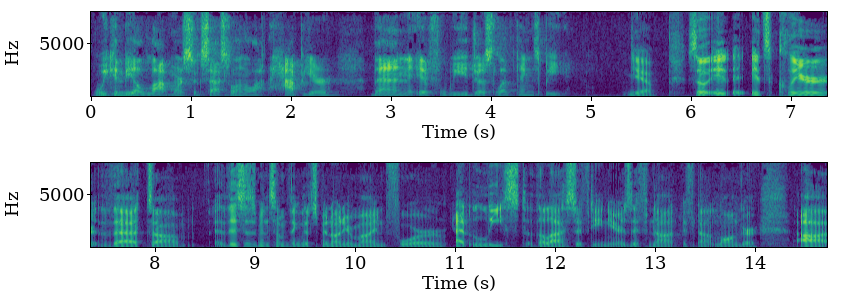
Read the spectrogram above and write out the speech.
we can be a lot more successful and a lot happier than if we just let things be. Yeah. So it it's clear that um, this has been something that's been on your mind for at least the last 15 years, if not if not longer. Uh,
